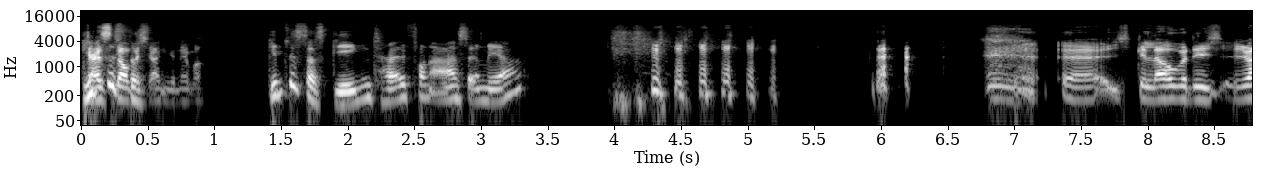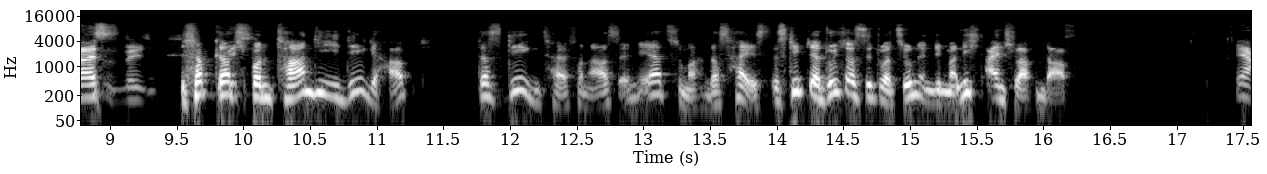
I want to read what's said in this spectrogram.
Das ist, glaube das, ich, angenehmer. gibt es das Gegenteil von ASMR? äh, ich glaube nicht. Ich weiß es nicht. Ich habe gerade spontan die Idee gehabt, das Gegenteil von ASMR zu machen. Das heißt, es gibt ja durchaus Situationen, in denen man nicht einschlafen darf. Ja.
